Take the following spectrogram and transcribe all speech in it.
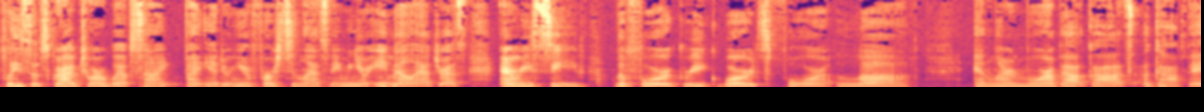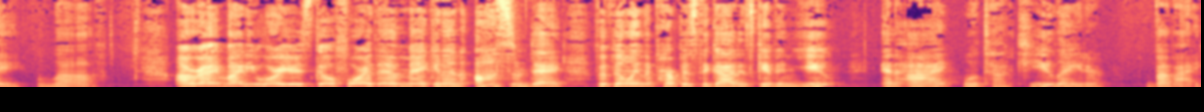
Please subscribe to our website by entering your first and last name and your email address and receive the four Greek words for love and learn more about God's agape love. All right, mighty warriors, go forth and make it an awesome day, fulfilling the purpose that God has given you. And I will talk to you later. Bye bye.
